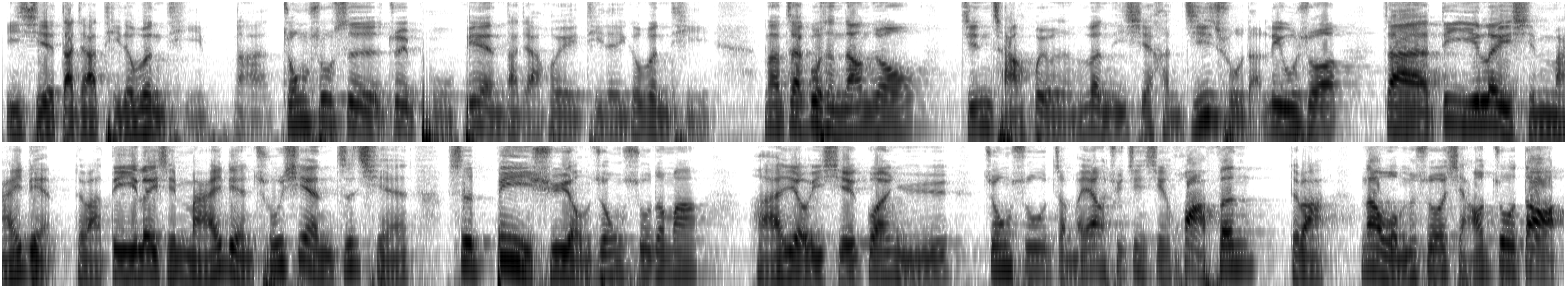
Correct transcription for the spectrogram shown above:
一些大家提的问题。那中枢是最普遍大家会提的一个问题。那在过程当中，经常会有人问一些很基础的，例如说，在第一类型买点，对吧？第一类型买点出现之前，是必须有中枢的吗？还有一些关于中枢怎么样去进行划分，对吧？那我们说想要做到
